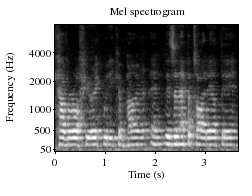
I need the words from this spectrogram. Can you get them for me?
cover off your equity component, and there's an appetite out there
